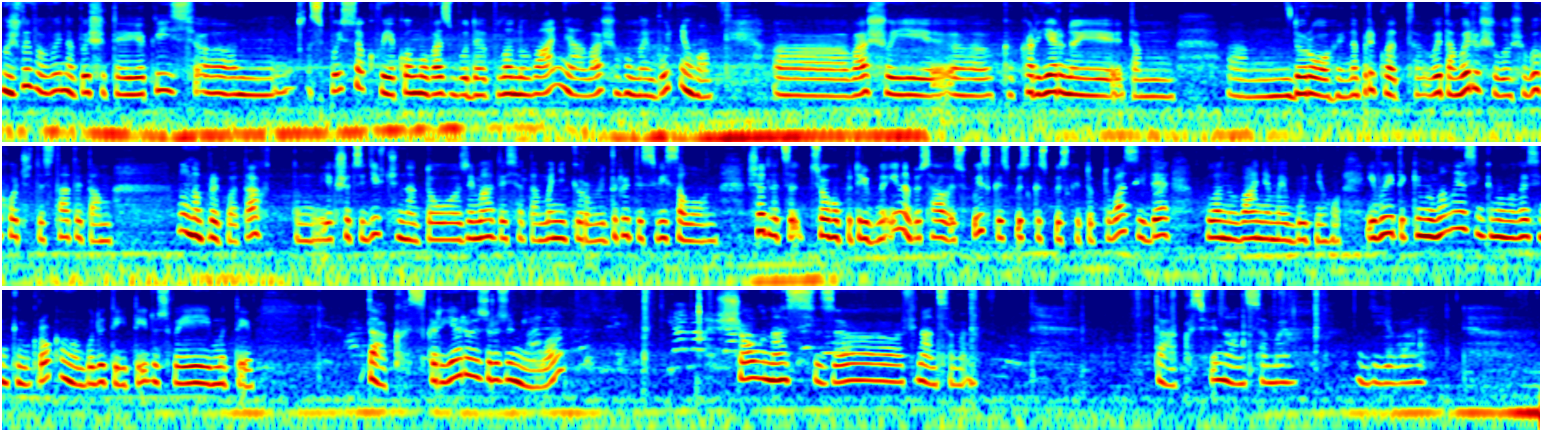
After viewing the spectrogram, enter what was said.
Можливо, ви напишете якийсь е, список, в якому у вас буде планування вашого майбутнього, е, вашої е, кар'єрної там дороги. Наприклад, ви там вирішили, що ви хочете стати там, ну, наприклад, так, там, якщо це дівчина, то займатися там манікюром, відкрити свій салон. Що для цього потрібно? І написали списки, списки, списки. Тобто у вас йде планування майбутнього. І ви такими малесенькими-малесенькими кроками будете йти до своєї мети. Так, з кар'єрою зрозуміло. Що у нас з фінансами? Так, з фінансами діва.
